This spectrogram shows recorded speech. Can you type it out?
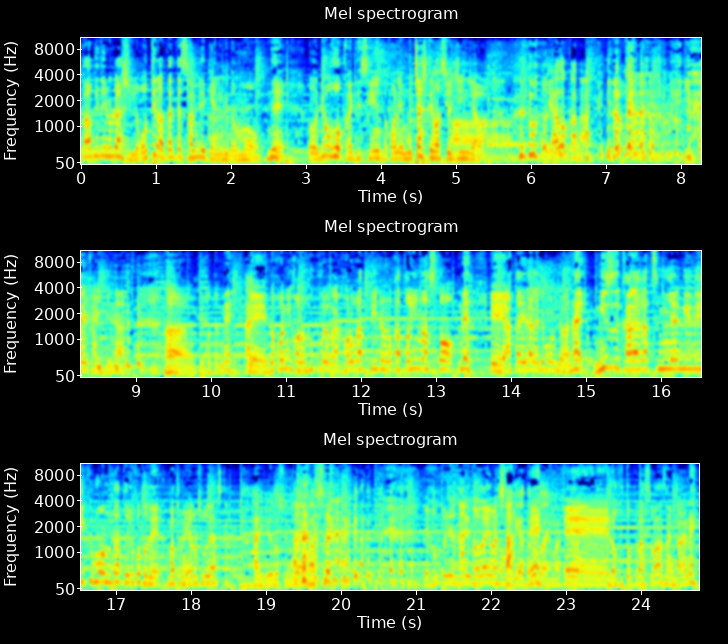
価上げてるらしいよ。お寺は大体300円やねんけども。ねうん両方書いて1000円とかね無茶してますよ神社は。やろうかな。やろうかな。いっぱい書いてな。はい。ということでね、はい。えーどこにこの袋が転がっているのかと言いますとね、えー与えられるもんではない。自らが積み上げていくもんだということでまとめよろしくございますか。はいよろしくございますえー本当に皆さんありがとうございました。ありがとうございました。ねえーロフトプラスワンさんからね、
